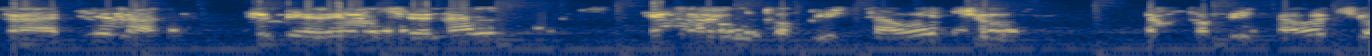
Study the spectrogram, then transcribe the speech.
toneladas de piedra, es mi idea nacional, autopista 8, la autopista 8,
